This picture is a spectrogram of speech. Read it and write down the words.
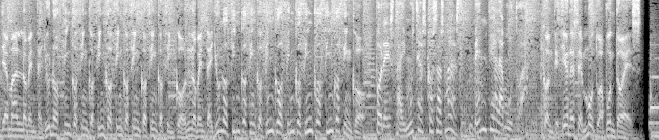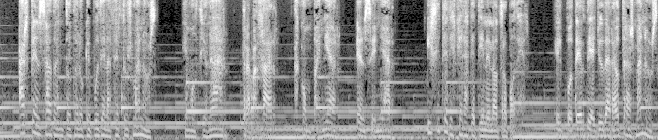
Llama al 91 555 5555. 91 555 5555. Por esta y muchas cosas más, vente a la mutua. Condiciones en mutua.es. ¿Has pensado en todo lo que pueden hacer tus manos? Emocionar, trabajar, acompañar, enseñar. ¿Y si te dijera que tienen otro poder? El poder de ayudar a otras manos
